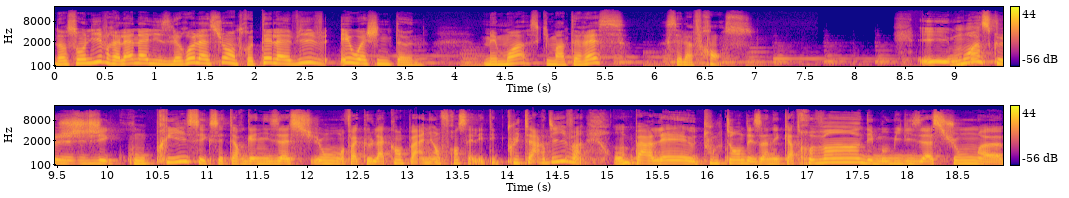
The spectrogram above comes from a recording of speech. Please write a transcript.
Dans son livre, elle analyse les relations entre Tel Aviv et Washington. Mais moi, ce qui m'intéresse, c'est la France. Et moi, ce que j'ai compris, c'est que cette organisation, enfin que la campagne en France, elle était plus tardive. On parlait euh, tout le temps des années 80, des mobilisations euh,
